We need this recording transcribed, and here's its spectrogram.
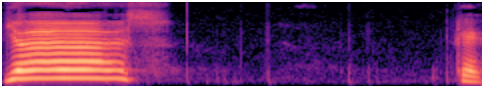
Yes. Okay.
